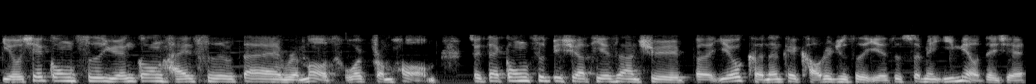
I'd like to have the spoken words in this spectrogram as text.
有些公司员工还是在 remote work from home，所以在公司必须要贴上去，呃，也有可能可以考虑就是也是顺便 email 这些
